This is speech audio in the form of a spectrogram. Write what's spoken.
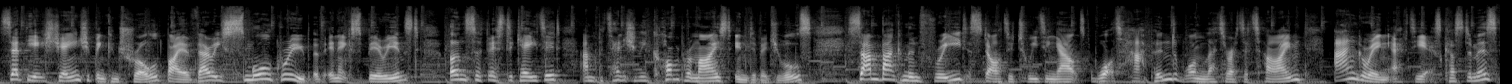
said the exchange had been controlled by a very small group of inexperienced, unsophisticated, and potentially compromised individuals. Sam Bankman Fried started tweeting out what happened one letter at a time, angering FTX customers.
